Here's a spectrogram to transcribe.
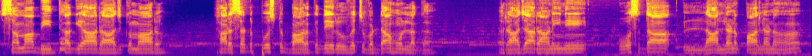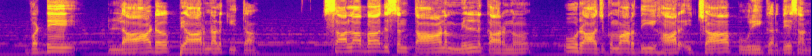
ਸਮਾਂ ਬੀਤਦਾ ਗਿਆ ਰਾਜਕੁਮਾਰ ਹਰਸਟ ਪੁਸ਼ਟ ਬਾਲਕ ਦੇ ਰੂਪ ਵਿੱਚ ਵੱਡਾ ਹੋਣ ਲੱਗਾ। ਰਾਜਾ ਰਾਣੀ ਨੇ ਉਸ ਦਾ ਲਾਲਣ ਪਾਲਣ ਵੱਡੇ ਲਾਡ ਪਿਆਰ ਨਾਲ ਕੀਤਾ। ਸਾਲਾਂ ਬਾਅਦ ਸੰਤਾਨ ਮਿਲਣ ਕਾਰਨ ਉਹ ਰਾਜਕੁਮਾਰ ਦੀ ਹਰ ਇੱਛਾ ਪੂਰੀ ਕਰਦੇ ਸਨ।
